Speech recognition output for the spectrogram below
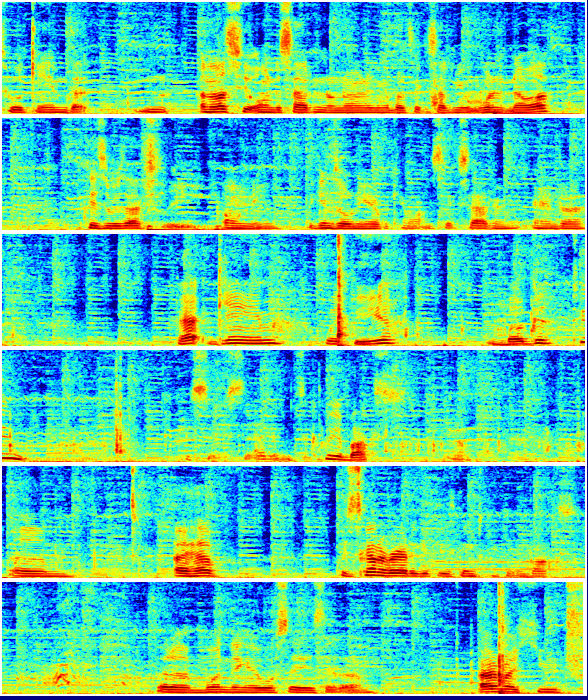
to a game that, unless you own a Saturn or know anything about Sega Saturn, you wouldn't know of. Because it was actually only, the game's only ever came out on Sega Saturn. And, uh, that game would be Bug 2. For Sega Saturn. It's a computer box. No. Um, I have it's kind of rare to get these games complete in box. But um, one thing I will say is that um, I'm a huge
